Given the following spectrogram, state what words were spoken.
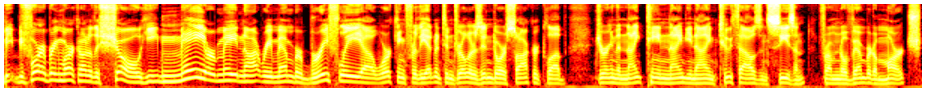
Be- before I bring Mark onto the show, he may or may not remember briefly uh, working for the Edmonton Drillers Indoor Soccer Club during the 1999 2000 season from November to March.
